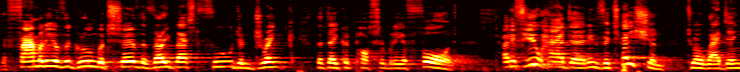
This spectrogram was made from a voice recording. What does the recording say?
the family of the groom would serve the very best food and drink that they could possibly afford. And if you had an invitation to a wedding,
